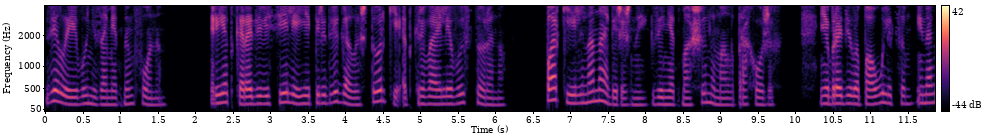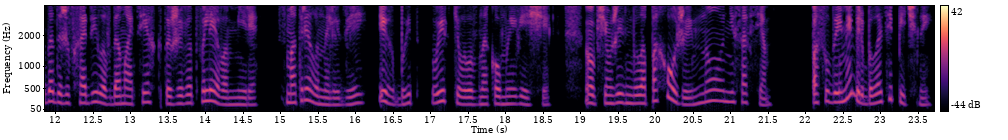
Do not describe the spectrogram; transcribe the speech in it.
делая его незаметным фоном. Редко ради веселья я передвигала шторки, открывая левую сторону. В парке или на набережной, где нет машин и мало прохожих. Я бродила по улицам, иногда даже входила в дома тех, кто живет в левом мире, смотрела на людей, их быт, выискивала знакомые вещи. В общем, жизнь была похожей, но не совсем. Посуда и мебель была типичной,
